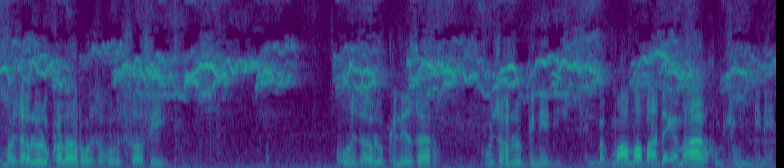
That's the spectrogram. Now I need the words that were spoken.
هما زغلول الكلر وزغلول الصافي وزغلول كليزر وزغلول البنيدي المجموعة مع بعض يا جماعة بخمسمية جنيه.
